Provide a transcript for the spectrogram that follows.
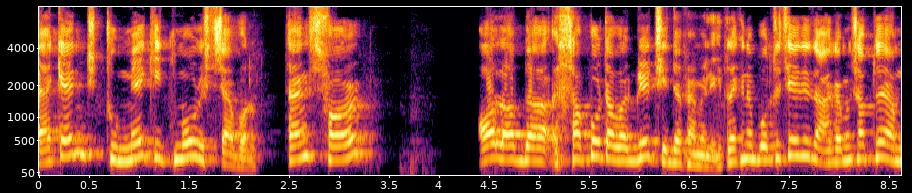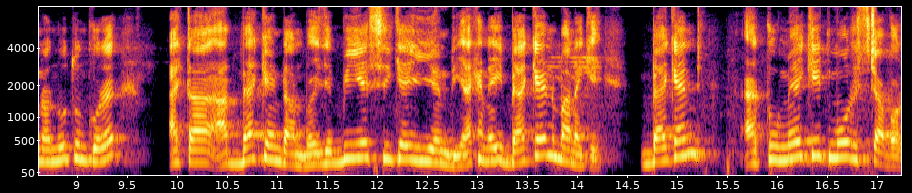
backend to make it more stable thanks for all of the support our great Sidra family তো এখানে বলতে চাই যে আগামী সপ্তাহে আমরা নতুন করে একটা ব্যাক এন্ড আনব, এই যে বিএসসি কে ইএনডি এখন এই ব্যাক এন্ড মানে কি? Back end to make it more stable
